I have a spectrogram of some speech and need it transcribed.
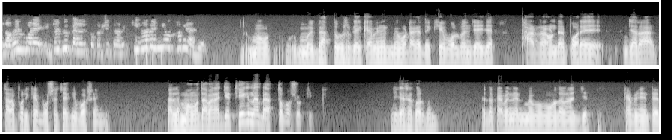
নভেম্বরে ইন্টারভিউ প্যানেল প্রকাশিত হবে, কীভাবে নিয়োগ হবে আগে? ব্যক্ত বসুকে ক্যাবিনেট মেমোটাকে দেখিয়ে বলবেন যে, এই যে থার্ড রাউন্ডের পরে যারা, তারা পরীক্ষায় বসেছে কি বসেনি? তাহলে মমতা ব্যানার্জি ঠিক না ব্রাত্য বসু ঠিক? জিজ্ঞাসা করবেন। এ তো ক্যাবিনেট মেম্বার মমতা ব্যানার্জির ক্যাবিনেটের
